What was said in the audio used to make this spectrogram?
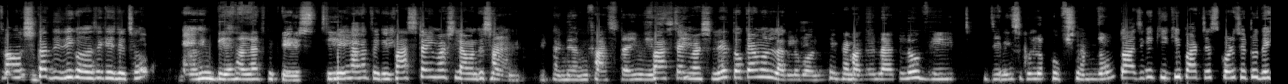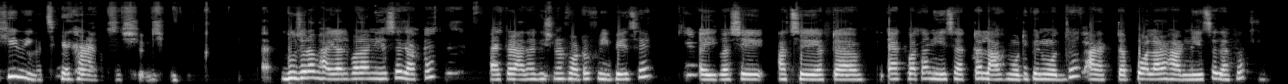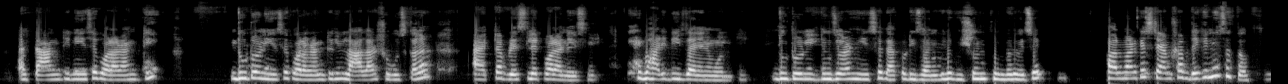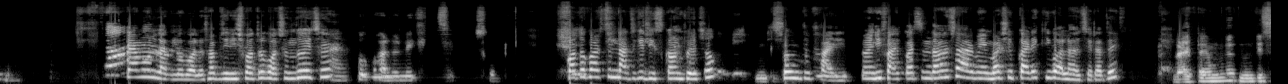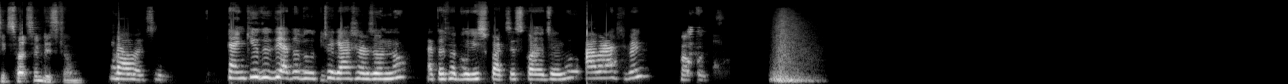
নমস্কার দিদি কোথা থেকে এসেছ? আমি বেহালা থেকে এসেছি। বেহানা থেকে ফার্স্ট টাইম আসলে আমাদের সাথে। এখানে আমি ফার্স্ট টাইম ফার্স্ট টাইম আসলে। তো কেমন লাগল বলো? ভালো লাগল জিনিসগুলো খুব সুন্দর। তো আজকে কি কি পারচেস করেছে একটু দেখিয়ে দিই আজকে হ্যাঁ। দুজোড়া ভাইরাল পলা নিয়েছে দেখো। একটা রাধাকৃষ্ণর ফটো ফ্রি পেয়েছে। এই পাশে আছে একটা এক পাতা নিয়েছে একটা লাভ মোটিফের মধ্যে আর একটা পলার হার নিয়েছে দেখো। একটা আংটি নিয়েছে পলার আংটি। দুটো নিয়েছে পলার আংটি লাল আর সবুজ কালার আর একটা ব্রেসলেট পলা নিয়েছে। খুব ভারী ডিজাইনের মধ্যে। দুটো দুজোড়া নিয়েছে দেখো ডিজাইনগুলো ভীষণ সুন্দর হয়েছে। হলমার্কের স্ট্যাম্প সব দেখে নিয়েছে তো? কেমন লাগল বলো? সব জিনিসপত্র পছন্দ হয়েছে? হ্যাঁ খুব ভালো লেগেছে। কত পার্সেন্ট আজকে ডিসকাউন্ট পেয়েছ? Twenty five twenty five percent দেওয়া হয়েছে আর মেম্বারশিপ কার্ডে কি বলা হয়েছে এটাতে? Lifetime twenty six percent discount দেওয়া হয়েছে। থ্যাংক ইউ দিদি এত দূর থেকে আসার জন্য এত সব জিনিস পারচেস করার জন্য। আবার আসবেন। Qual foi?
